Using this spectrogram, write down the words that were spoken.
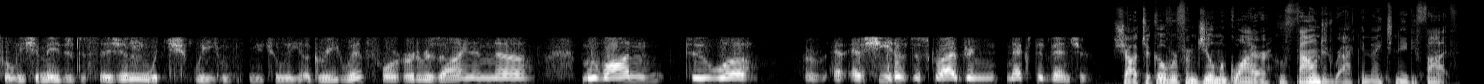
Felicia made a decision, which we mutually agreed with, for her to resign and uh, move on to uh, as she has described her next adventure. Shaw took over from Jill McGuire, who founded RAC in 1985.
